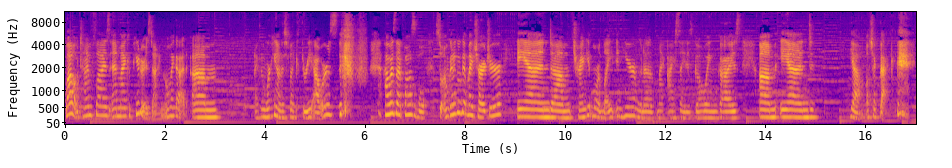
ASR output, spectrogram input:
Wow, time flies and my computer is dying. Oh my god. Um, I've been working on this for like three hours. How is that possible? So I'm gonna go get my charger and um, try and get more light in here. I'm gonna, my eyesight is going, guys. Um, and yeah, I'll check back.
